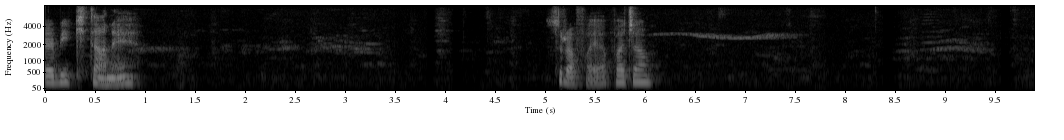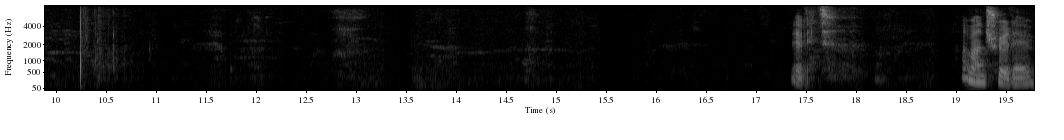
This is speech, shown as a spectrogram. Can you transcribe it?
Şöyle bir iki tane zürafa yapacağım. Evet. Hemen şöyle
